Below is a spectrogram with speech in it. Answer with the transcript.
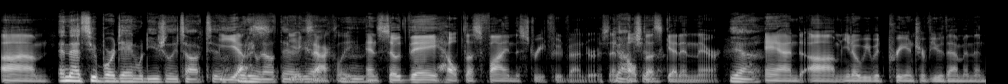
Um, And that's who Bourdain would usually talk to yes, when he went out there. yeah. Exactly. Mhm. And so they helped us find the street food vendors and helped us get in there. Yeah. And, um, you know, we would pre interview them and then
